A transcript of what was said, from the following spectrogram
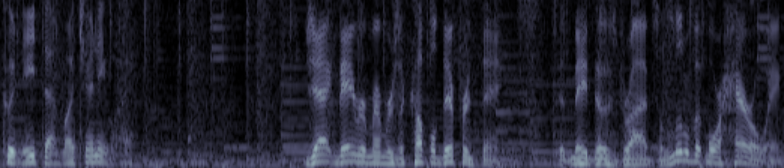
couldn't eat that much anyway. Jack Day remembers a couple different things that made those drives a little bit more harrowing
